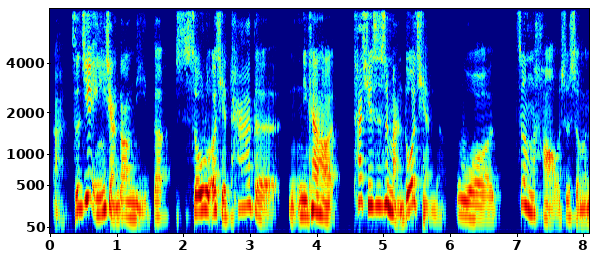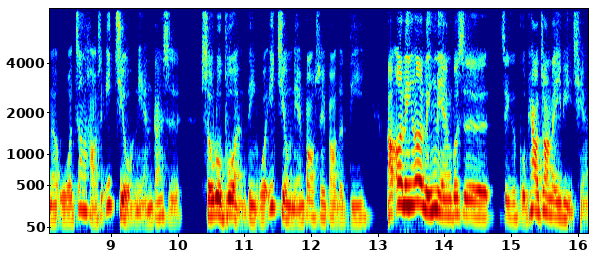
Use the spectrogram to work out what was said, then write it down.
啊，直接影响到你的收入，而且他的你看哈，他其实是蛮多钱的，我。正好是什么呢？我正好是一九年，当时收入不稳定，我一九年报税报的低，然后二零二零年不是这个股票赚了一笔钱，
